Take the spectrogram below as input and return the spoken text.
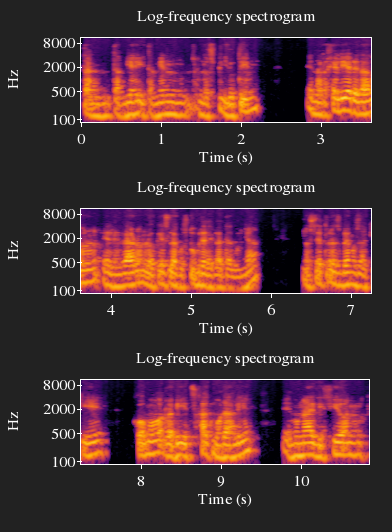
también, y también los Piyutim, en Argelia heredaron, lo que es la costumbre de Cataluña. Nosotros vemos aquí cómo Rabbi Itzhak Morali, en una edición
